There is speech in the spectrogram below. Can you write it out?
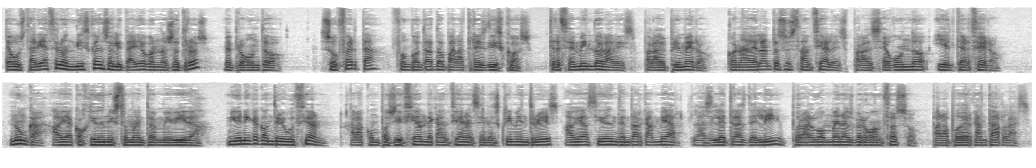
¿Te gustaría hacer un disco en solitario con nosotros? Me preguntó. Su oferta fue un contrato para tres discos, 13.000 dólares para el primero, con adelantos sustanciales para el segundo y el tercero. Nunca había cogido un instrumento en mi vida. Mi única contribución a la composición de canciones en Screaming Trees había sido intentar cambiar las letras de Lee por algo menos vergonzoso para poder cantarlas.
